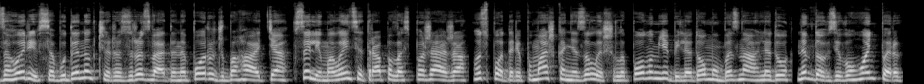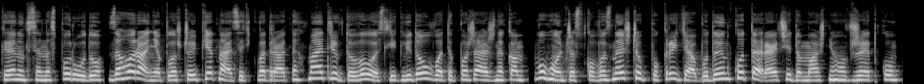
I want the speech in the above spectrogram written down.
Загорівся будинок через розведене поруч багаття. В селі Малинці трапилась пожежа. Господарі помешкання залишили полум'я біля дому без нагляду. Невдовзі вогонь перекинувся на споруду. Загорання площею 15 квадратних метрів довелось ліквідовувати пожежникам. Вогонь частково знищив покриття будинку та речі домашнього вжитку.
